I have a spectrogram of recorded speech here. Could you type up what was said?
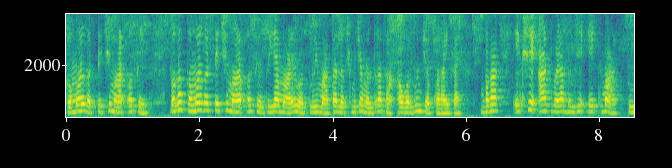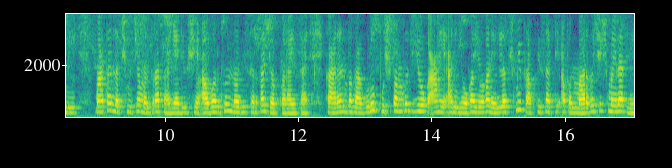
कमळगट्ट्याची माळ असेल बघा कमळगट्ट्याची माळ असेल तर या माळेवर तुम्ही माता लक्ष्मीच्या मंत्राचा आवर्जून जप करायचा आहे. बघा एकशे आठ वेळा म्हणजे एक माळ तुम्ही माता लक्ष्मीच्या मंत्राचा या दिवशी आवर्जून न विसरता जप करायचा आहे कारण बघा गुरु पुष्पामृत योग आहे आणि योगायोगाने लक्ष्मी प्राप्तीसाठी आपण मार्गशीर्ष महिन्यातली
